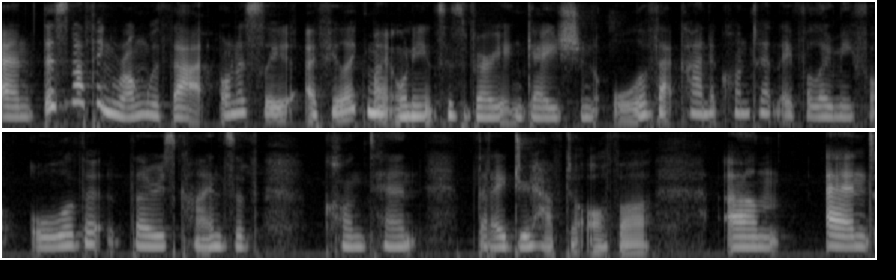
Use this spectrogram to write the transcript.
and there's nothing wrong with that. Honestly, I feel like my audience is very engaged in all of that kind of content. They follow me for all of the, those kinds of content that I do have to offer. Um, and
